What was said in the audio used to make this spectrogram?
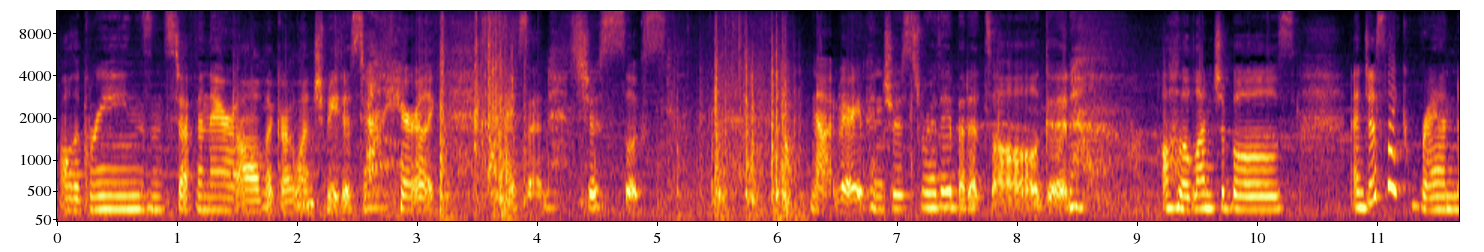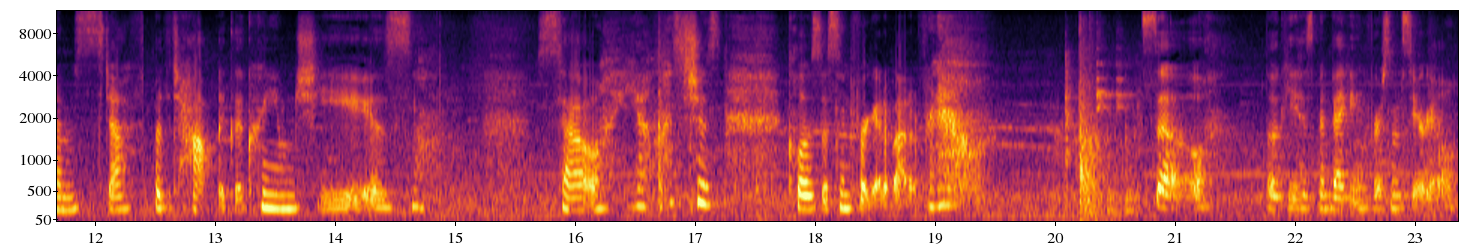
all the greens and stuff in there, and all like our lunch meat is down here. Like I said, it just looks not very Pinterest worthy, but it's all good. All the Lunchables and just like random stuff at the top, like the cream cheese. So yeah, let's just close this and forget about it for now. So, Loki has been begging for some cereal.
